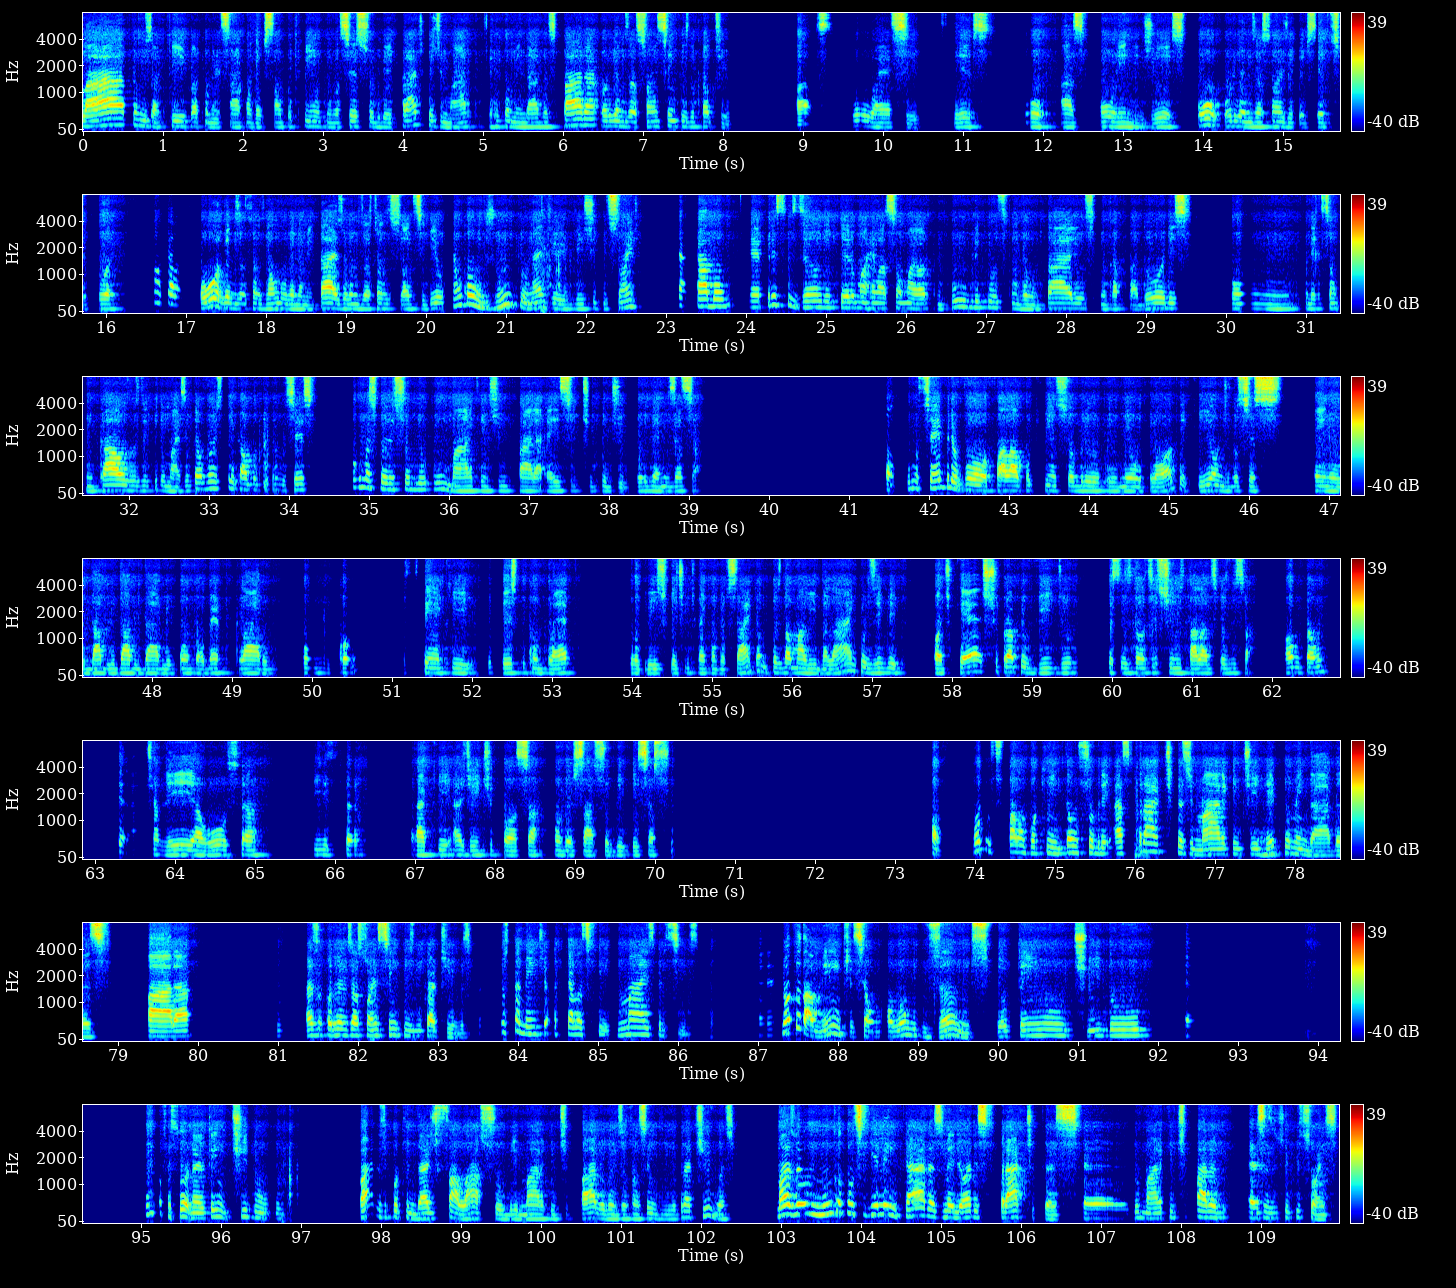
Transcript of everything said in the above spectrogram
Olá, estamos aqui para começar a conversar um pouquinho com vocês sobre práticas de marketing recomendadas para organizações sem fins lucrativos. As OSCs, ou as ONGs, ou organizações de terceiro setor, ou organizações não governamentais, organizações da sociedade civil, é um conjunto né, de, de instituições que acabam é, precisando ter uma relação maior com públicos, com voluntários, com captadores, com conexão com causas e tudo mais. Então, vou explicar um pouquinho para vocês algumas coisas sobre o marketing para esse tipo de organização. Bom, como sempre, eu vou falar um pouquinho sobre o, meu blog aqui, onde vocês têm no www.albertoclaro.com. Têm aqui o texto completo sobre isso que a gente vai conversar. Então, depois dá uma lida lá, inclusive podcast, o próprio vídeo vocês estão assistindo está lá à disposição. Bom, então, interaja, leia, ouça, assista, para que a gente possa conversar sobre esse assunto. Bom, vamos falar um pouquinho então sobre as práticas de marketing recomendadas para as organizações sem fins lucrativos, justamente aquelas que mais precisam. Naturalmente, assim, ao, ao, longo dos anos, eu tenho tido. É, como professor, né, eu tenho tido várias oportunidades de falar sobre marketing para organizações lucrativas, mas eu nunca consegui elencar as melhores práticas é, do marketing para essas instituições.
